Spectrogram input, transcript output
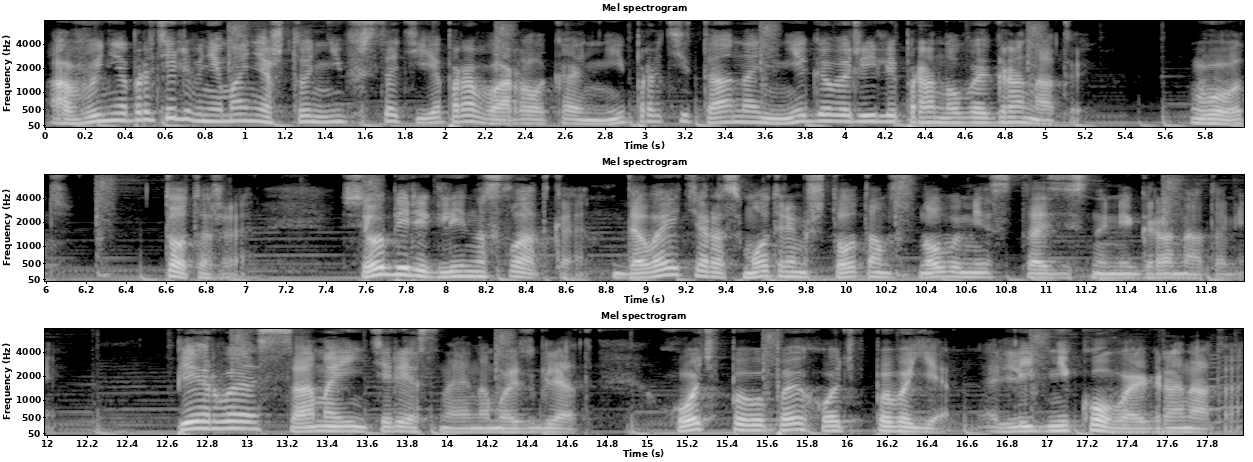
А вы не обратили внимания, что ни в статье про Варлока, ни про Титана не говорили про новые гранаты? Вот, то-то же. Все берегли на сладко. Давайте рассмотрим, что там с новыми стазисными гранатами. Первое, самое интересное, на мой взгляд. Хоть в PvP, хоть в PvE. Ледниковая граната.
